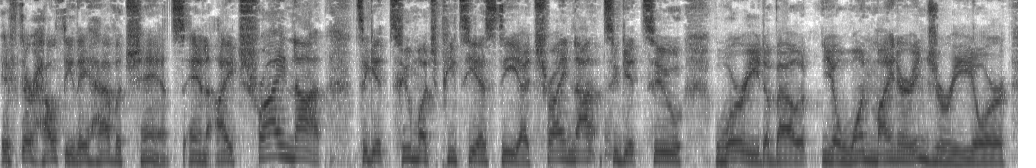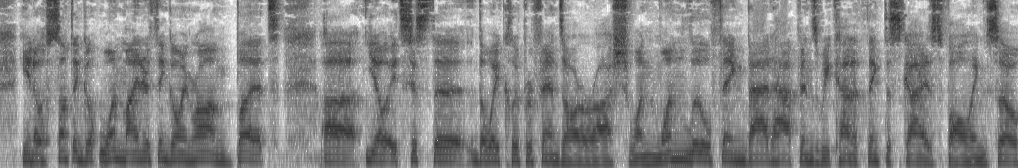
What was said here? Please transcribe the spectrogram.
if they're healthy, they have a chance. And I try not to get too much PTSD. I try not to get too worried about, you know, one minor injury or, you know, something, go- one minor thing going wrong. But, uh, you know, it's just the, the way Clipper fans are, Rosh. When one little thing bad happens, we kind of think the sky is falling. So,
